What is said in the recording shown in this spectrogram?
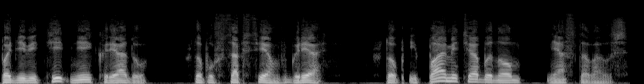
по девяти дней кряду, чтоб уж совсем в грязь, чтоб и память об ином не оставалась.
